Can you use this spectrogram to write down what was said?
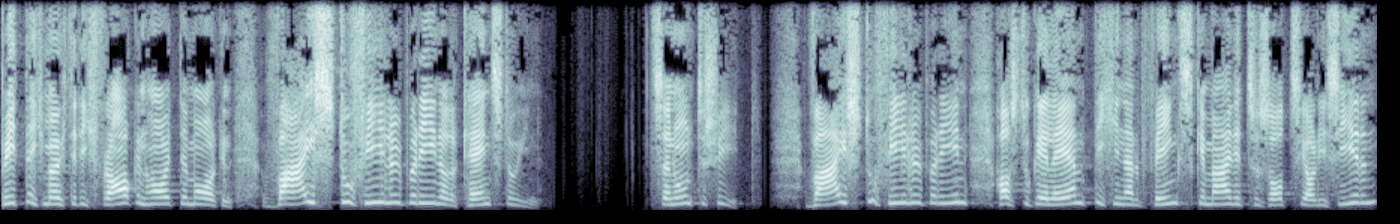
Bitte, ich möchte dich fragen heute Morgen, weißt du viel über ihn oder kennst du ihn? Das ist ein Unterschied. Weißt du viel über ihn? Hast du gelernt, dich in einer Pfingstgemeinde zu sozialisieren?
